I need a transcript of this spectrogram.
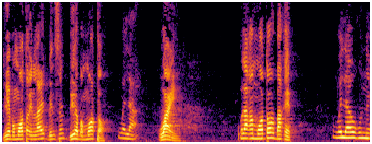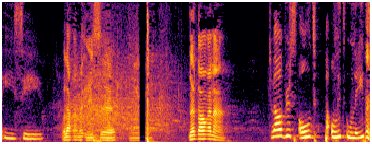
Do you have a motto in life, Vincent? Do you have a motto? Wala. Why? Wala kang motto? Bakit? Wala akong naisip. Wala kang naisip. Hmm. Ilan taon ka na? 12 years old, paulit-ulit.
